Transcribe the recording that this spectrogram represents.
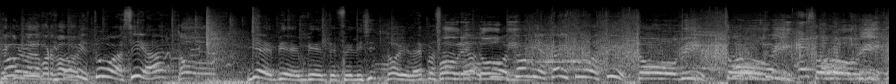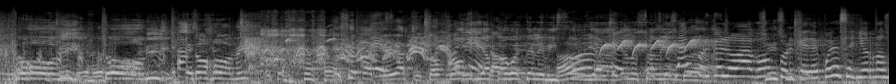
Discúlpalo, por favor. Tommy estuvo así, ¿ah? Bien, bien, bien, te felicito. No, y la vez pasada Pobre estaba- estuvo Tommy. Tommy acá y estuvo así. Tommy, Tommy, Tommy, Tommy, Tommy. Tommy. Ese para que veas que Tom Tommy ya apagó el televisor, Ah. ya, que- ya no está viendo. ¿Sabes por qué lo hago? Sí, sí, Porque sí. después el señor nos,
